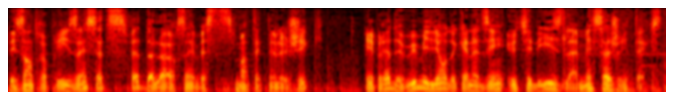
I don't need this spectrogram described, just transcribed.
les entreprises insatisfaites de leurs investissements technologiques, et près de 8 millions de Canadiens utilisent la messagerie texte.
